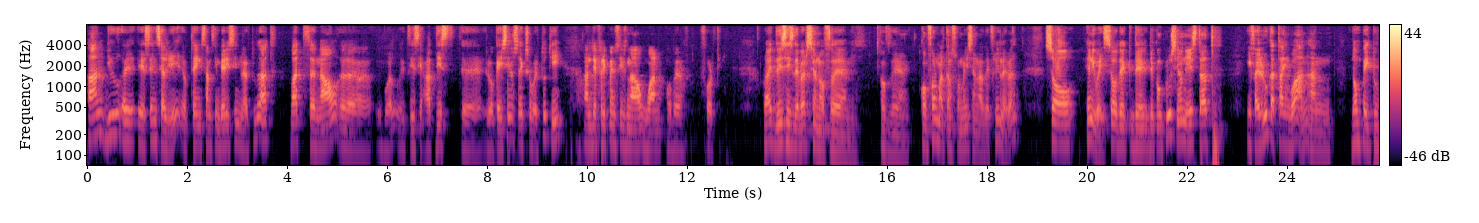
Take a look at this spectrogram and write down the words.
and you uh, essentially obtain something very similar to that, but uh, now, uh, well, it is at these uh, locations, x over 2t, and the frequency is now 1 over 40. Right? This is the version of the, of the conformal transformation at the free level. So anyway, so the, the, the conclusion is that if I look at time 1 and don't pay too,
